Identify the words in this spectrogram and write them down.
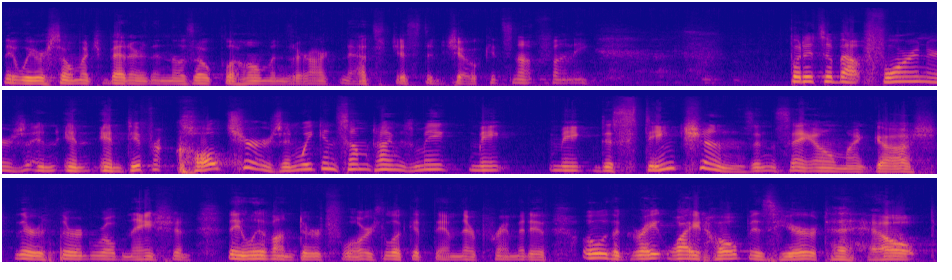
that we were so much better than those Oklahomans or Ark. That's just a joke. It's not funny. But it's about foreigners and, and, and different cultures, and we can sometimes make make make distinctions and say, oh my gosh, they're a third world nation. They live on dirt floors. Look at them, they're primitive. Oh, the great white hope is here to help.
